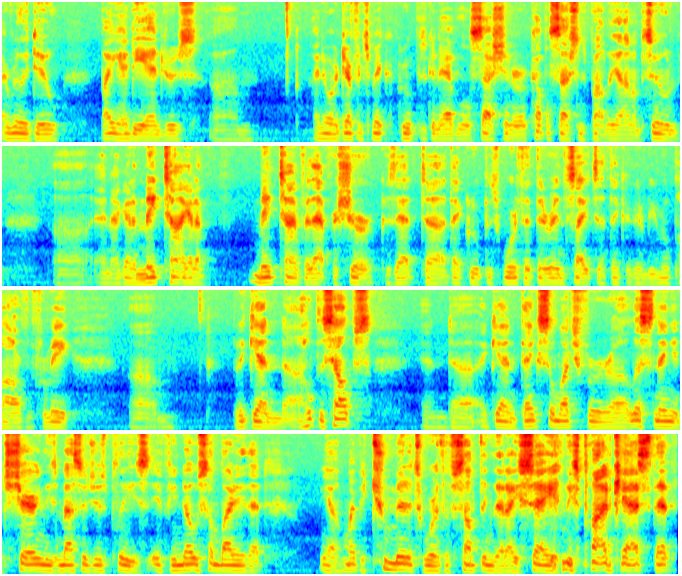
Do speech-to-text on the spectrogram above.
I really do. By Andy Andrews. Um, I know our Difference Maker group is going to have a little session or a couple sessions probably on them soon uh, and I got to make time. I got to make time for that for sure because that uh, that group is worth it. Their insights I think are going to be real powerful for me. Um, but again, I hope this helps. And uh, again, thanks so much for uh, listening and sharing these messages. Please, if you know somebody that you know might be two minutes worth of something that I say in these podcasts, that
